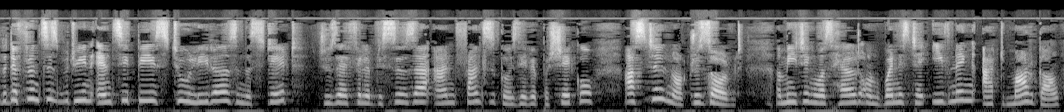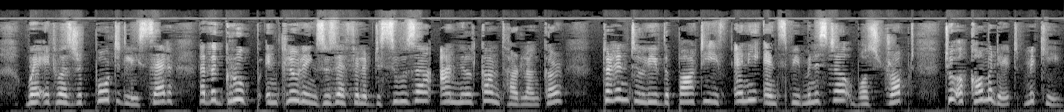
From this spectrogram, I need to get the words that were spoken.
The differences between NCP's two leaders in the state, Jose Philip de Souza and Francisco Xavier Pacheco, are still not resolved. A meeting was held on Wednesday evening at Margao, where it was reportedly said that the group, including Jose Philip de Souza and Nilkant Halarnkar, threatened to leave the party if any NCP minister was dropped to accommodate Mickey.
